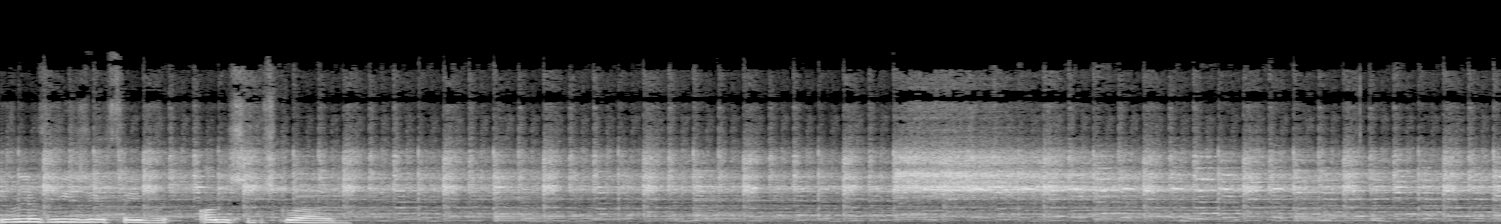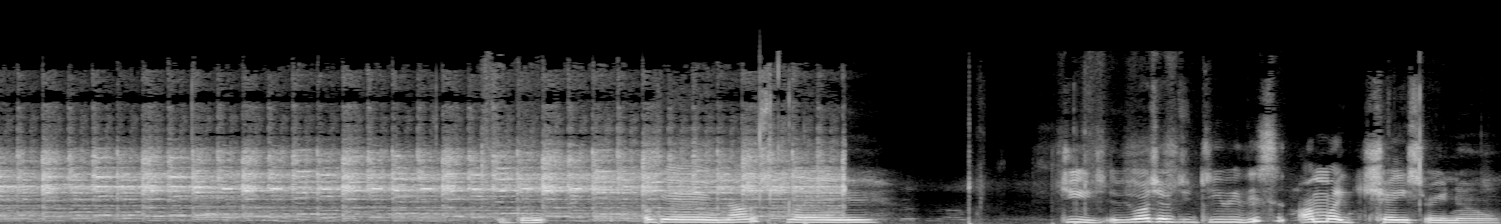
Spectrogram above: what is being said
Even if he's your favorite, unsubscribe. Okay. Okay, now let's play. Jeez, if you watch FGTeeV, this I'm like Chase right now.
